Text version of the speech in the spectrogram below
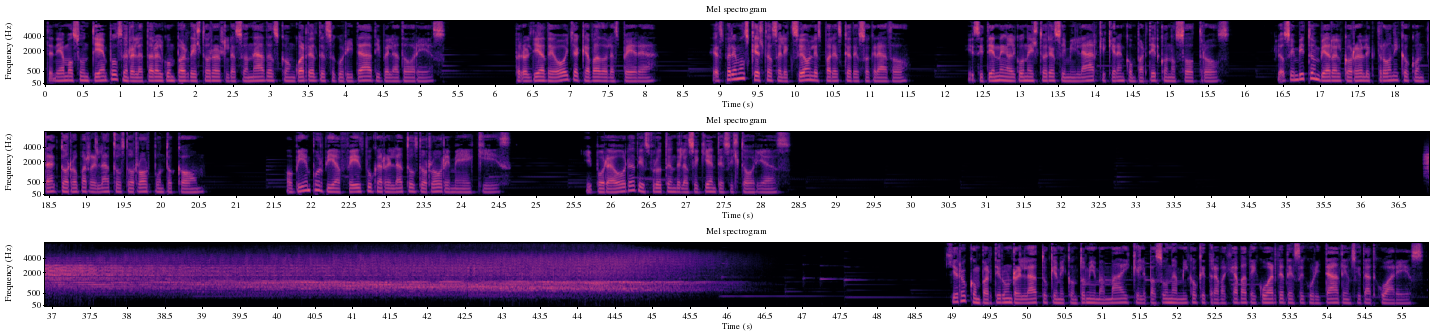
Teníamos un tiempo sin relatar algún par de historias relacionadas con guardias de seguridad y veladores. Pero el día de hoy ha acabado la espera. Esperemos que esta selección les parezca de su agrado. Y si tienen alguna historia similar que quieran compartir con nosotros, los invito a enviar al correo electrónico contacto arroba relatosdorror.com o bien por vía Facebook a Relatos de Horror MX. Y por ahora disfruten de las siguientes historias. Quiero compartir un relato que me contó mi mamá y que le pasó a un amigo que trabajaba de guardia de seguridad en Ciudad Juárez.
